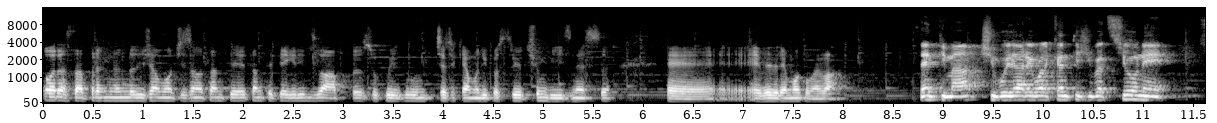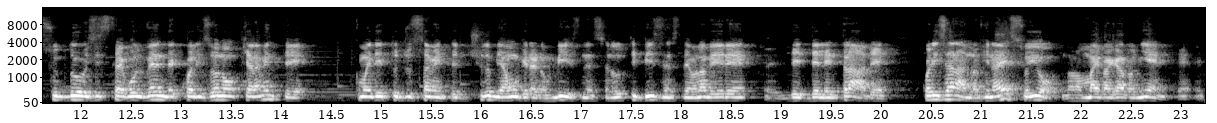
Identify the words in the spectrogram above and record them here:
ora sta prendendo, diciamo, ci sono tante, tante pieghe di Zwap su cui cerchiamo di costruirci un business e, e vedremo come va. Senti, ma ci puoi dare qualche anticipazione su dove si sta evolvendo e quali sono chiaramente come hai detto giustamente, ci dobbiamo creare un business, tutti i business devono avere eh, de- delle entrate. Quali saranno? Fino adesso io non ho mai pagato niente,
